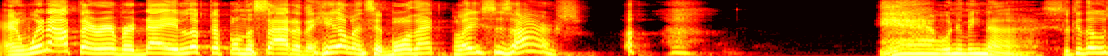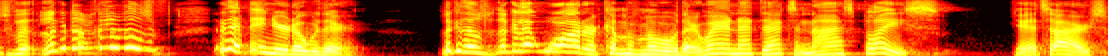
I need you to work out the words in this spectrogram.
and went out there every day, looked up on the side of the hill and said, Boy, that place is ours. yeah, wouldn't it be nice? Look at those, look at, look at those, look at that vineyard over there. Look at those, look at that water coming from over there. Man, that, that's a nice place. Yeah, it's ours.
